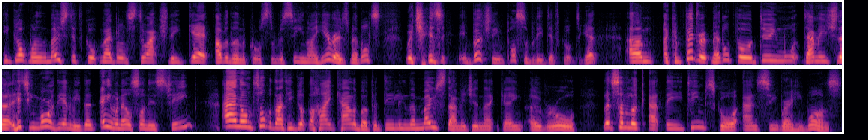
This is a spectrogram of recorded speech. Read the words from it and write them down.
he got one of the most difficult medals to actually get, other than, of course, the Raseiniai Heroes medals, which is virtually impossibly difficult to get. Um, a Confederate medal for doing more damage, uh, hitting more of the enemy than anyone else on his team. And on top of that, he got the high caliber for dealing the most damage in that game overall. Let's have a look at the team score and see where he was.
